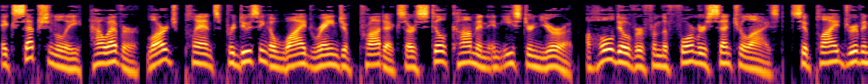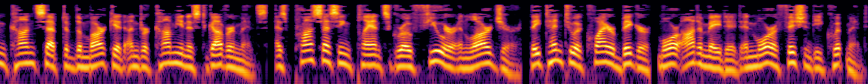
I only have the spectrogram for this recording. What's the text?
Exceptionally, however, large plants producing a wide range of products are still common in Eastern Europe, a holdover from the former centralized, supply-driven concept of the market under communist governments. As processing plants grow fewer and larger, they tend to acquire bigger, more automated and more efficient equipment.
